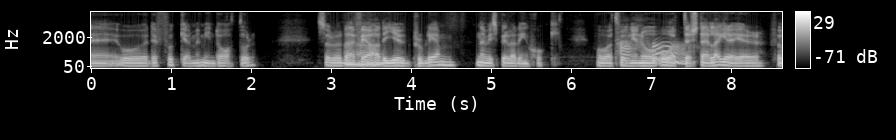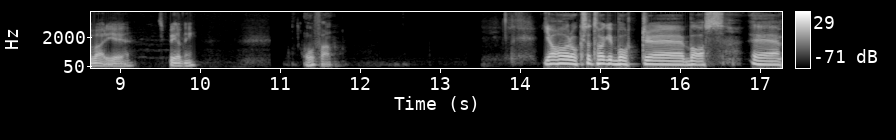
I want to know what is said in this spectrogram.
Eh, och det fuckade med min dator. Så det var därför jag hade ljudproblem när vi spelade in Chock. Och var tvungen att Aha. återställa grejer för varje spelning. Åh fan. Jag har också tagit bort eh, bas eh,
